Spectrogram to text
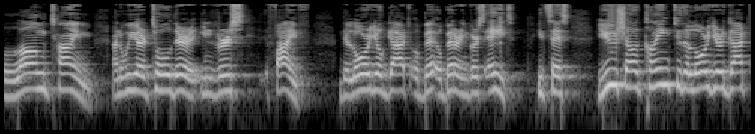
long time. And we are told there in verse 5, the Lord your God, or better in verse 8, it says, You shall cling to the Lord your God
